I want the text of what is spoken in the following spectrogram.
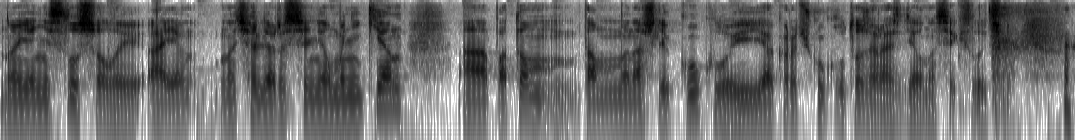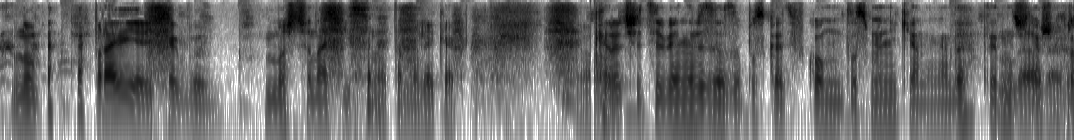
Но я не слушал. И, а, я вначале расчленил манекен, а потом там мы нашли куклу, и я, короче, куклу тоже раздел на всякий случай. Ну, проверить, как бы, может, что написано там или как. Короче, тебя нельзя запускать в комнату с манекенами, да? Ты начнешь да, да, их да.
